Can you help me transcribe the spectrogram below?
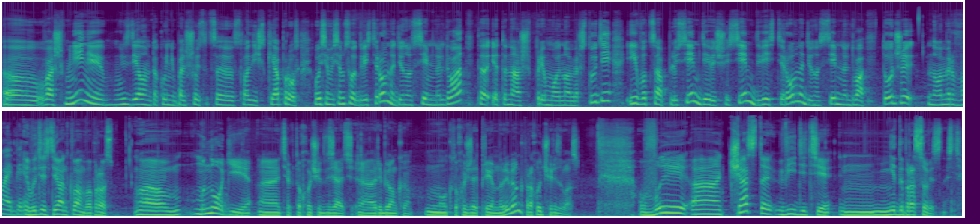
э, ваше мнение. Мы сделаем такой небольшой социологический опрос. 8 800 200 ровно 9702. Это, это наш прямой номер студии. И WhatsApp плюс 7 967 200 ровно 9702. Тот же номер в Viber. И вот здесь, Диан, к вам вопрос. А, многие, э, те, кто хочет взять э, ребенка, ну, кто хочет взять приемного ребенка, проходят через вас. Вы а, часто видите недобросовестность?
